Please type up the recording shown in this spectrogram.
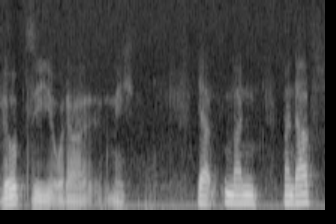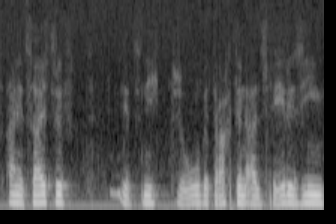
wirbt sie oder nicht? Ja, man, man darf eine Zeitschrift jetzt nicht so betrachten, als wäre sie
